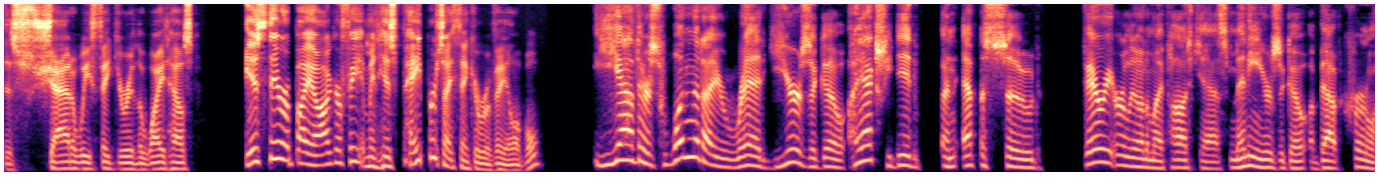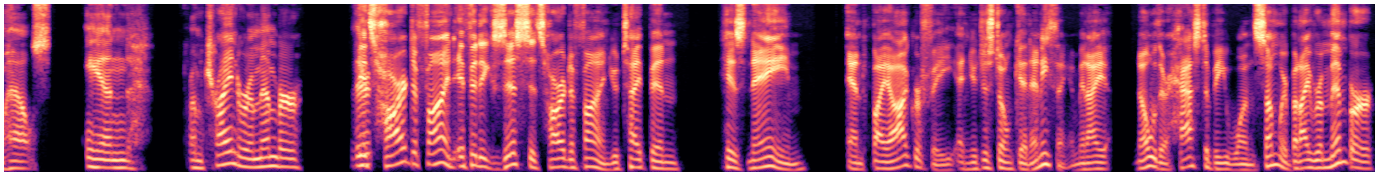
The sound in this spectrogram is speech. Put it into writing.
this shadowy figure in the White House. Is there a biography? I mean, his papers, I think, are available. Yeah, there's one that I read years ago. I actually did an episode very early on in my podcast many years ago about Colonel House. And I'm trying to remember. There- It's hard to find. If it exists, it's hard to find. You type in his name and biography, and you just don't get anything. I mean, I know there has to be one somewhere, but I remember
